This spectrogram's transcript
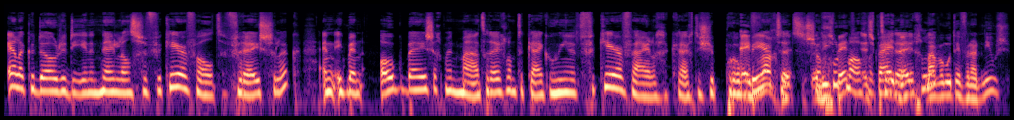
elke dode die in het Nederlandse verkeer valt vreselijk. En ik ben ook bezig met maatregelen om te kijken hoe je het verkeer veiliger krijgt. Dus je probeert het zo Lisbeth, goed mogelijk spijt te me, regelen. Maar we moeten even naar het nieuws.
